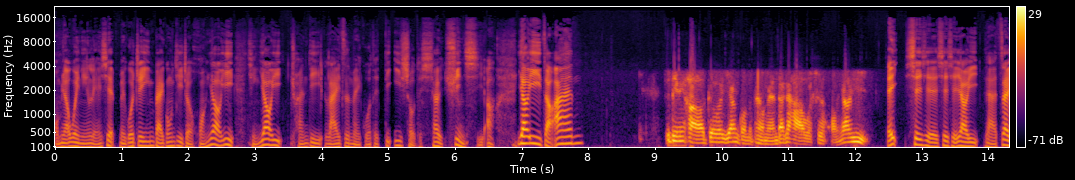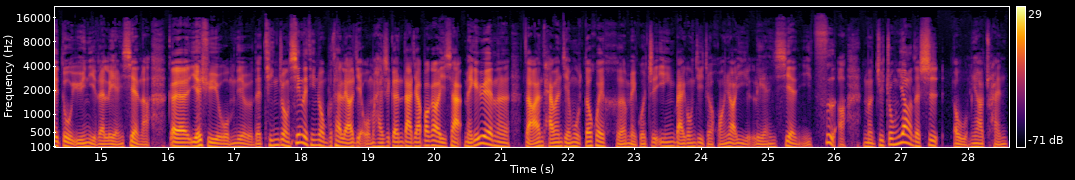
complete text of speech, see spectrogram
我们要为您连线美国之音白宫记者黄耀毅，请耀毅传递来自美国的第一手的消讯息啊！耀毅早安，志平你好，各位央广的朋友们，大家好，我是黄耀毅。哎，谢谢谢谢耀毅啊，再度与你的连线啊。呃，也许我们有的听众新的听众不太了解，我们还是跟大家报告一下，每个月呢，早安台湾节目都会和美国之音白宫记者黄耀毅连线一次啊。那么最重要的是，呃，我们要传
